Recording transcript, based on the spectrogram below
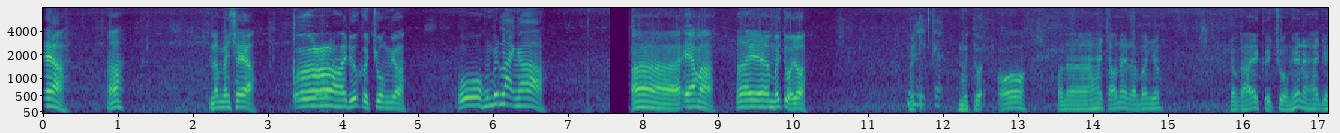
Xe à? Hả? Lâm bánh xe à? Ừ, hai đứa cửa chuồng kìa Ô, không biết lạnh à? À, em à? Đây, mấy tuổi rồi? Mấy Mười tuổi 10 tuổi Ồ, còn à, hai cháu này là bao nhiêu? Cháu gái cửa chuồng hết này, hai đứa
